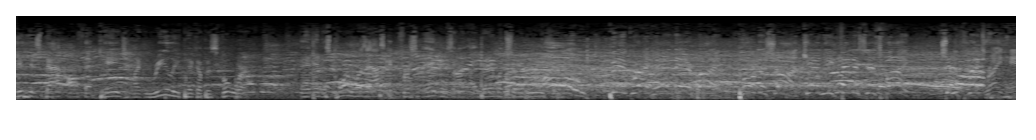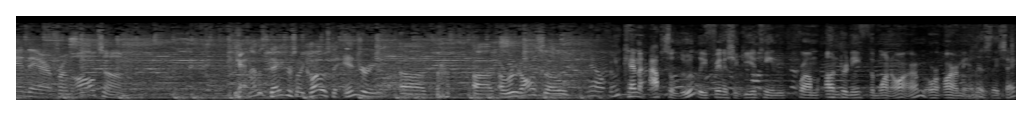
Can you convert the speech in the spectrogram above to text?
get his bat off that cage and like really pick up his footwork. And, and his corner was asking for some angles, and I, I very much so agree with him. Oh, big right hand there by Pogoshaw. Can he finish his fight? Right hand there from Altum. Yeah, that was dangerously close to injuring uh, uh, Arud also. Now, you can absolutely finish a guillotine from underneath the one arm, or arm in, as they say.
